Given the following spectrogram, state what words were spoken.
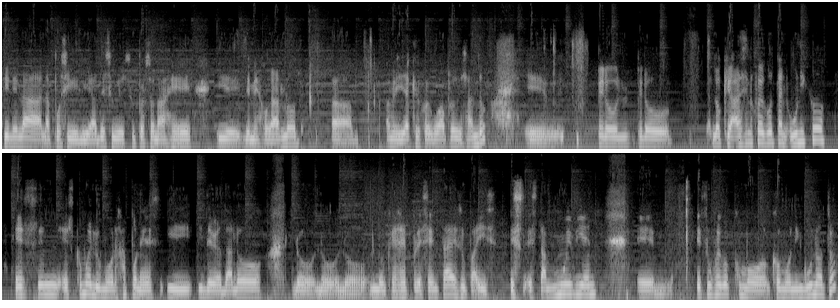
tiene la, posibilidad de subir su personaje y de, mejorarlo ah, a medida que el juego va progresando. Eh, pero, pero lo que hace el juego tan único es, el, es como el humor japonés y, de verdad lo, lo, lo, lo, que representa de su país. está muy bien. Eh, es un juego como, como ningún otro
